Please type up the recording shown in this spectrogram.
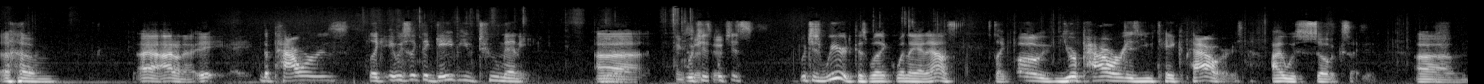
Um, I, I don't know. It, the powers, like it was like they gave you too many. Uh, which so, is too. which is which is weird because like when they announced it's like oh your power is you take powers i was so excited um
